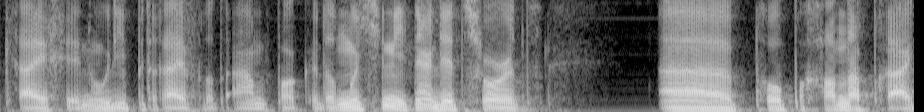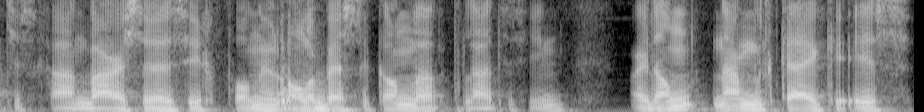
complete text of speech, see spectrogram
krijgen in hoe die bedrijven dat aanpakken... dan moet je niet naar dit soort eh, propagandapraatjes gaan... waar ze zich van hun allerbeste kant laten zien. Waar je dan naar moet kijken is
